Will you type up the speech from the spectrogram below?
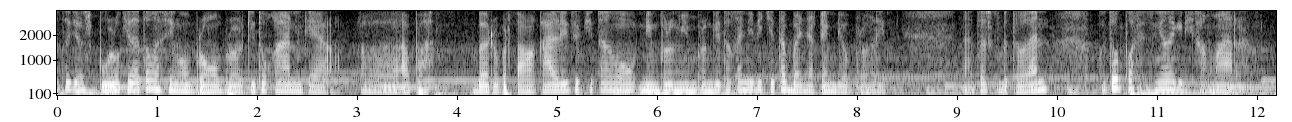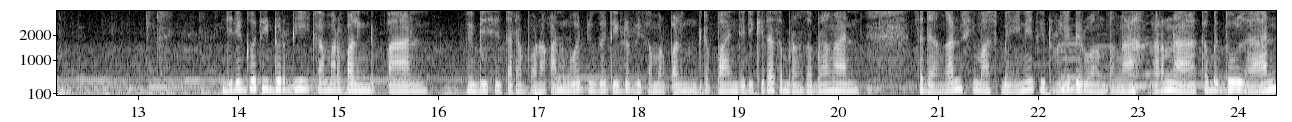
atau jam 10 kita tuh masih ngobrol-ngobrol gitu kan kayak uh, apa baru pertama kali tuh kita nimbrung-nimbrung gitu kan jadi kita banyak yang diobrolin. Nah terus kebetulan gue tuh posisinya lagi di kamar. Jadi gue tidur di kamar paling depan babysitternya ponakan gue juga tidur di kamar paling depan jadi kita seberang seberangan sedangkan si mas B ini tidurnya di ruang tengah karena kebetulan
